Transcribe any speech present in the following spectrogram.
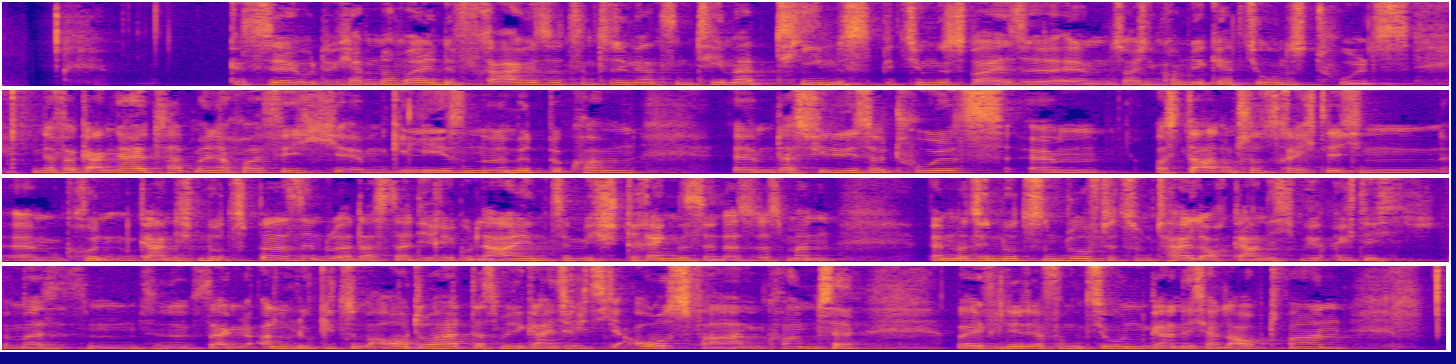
Sehr gut. Ich habe noch mal eine Frage sozusagen zu dem ganzen Thema Teams beziehungsweise ähm, solchen Kommunikationstools. In der Vergangenheit hat man ja häufig ähm, gelesen oder mitbekommen, dass viele dieser Tools ähm, aus datenschutzrechtlichen ähm, Gründen gar nicht nutzbar sind oder dass da die Regularien ziemlich streng sind. Also dass man, wenn man sie nutzen durfte, zum Teil auch gar nicht wirklich, wenn man jetzt sagen, Analogie zum Auto hat, dass man die gar nicht richtig ausfahren konnte, weil viele der Funktionen gar nicht erlaubt waren.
